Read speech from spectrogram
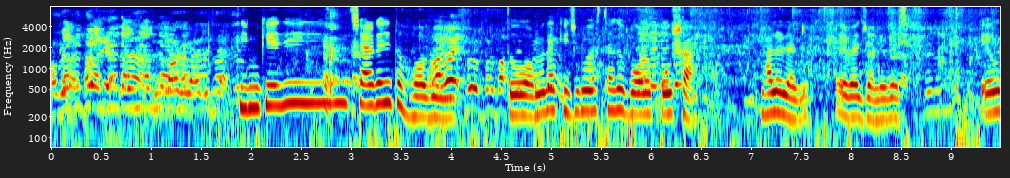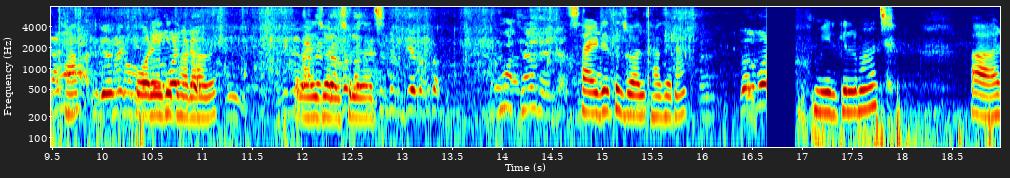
হবে। তিন কেজি, চার কেজি তো হবেই। তো আমাদের কিছু মাছ থাকে বড় পোষা। ভালো লাগে। এবার জলে গেছে। এও থাক, পরে কি ধরা হবে। এবারে জলে চলে গেছে। সাইডে তো জল থাকে না। মিরগেল মাছ আর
